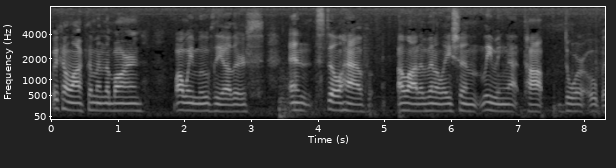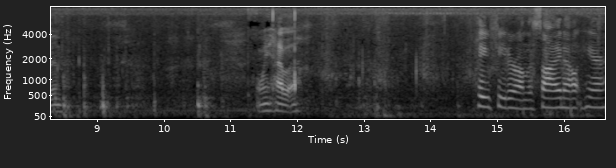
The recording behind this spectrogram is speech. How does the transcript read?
we can lock them in the barn while we move the others and still have a lot of ventilation leaving that top door open. We have a hay feeder on the side out here.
